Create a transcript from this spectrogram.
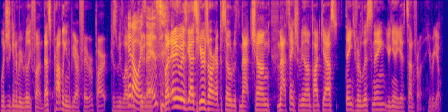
which is going to be really fun. That's probably going to be our favorite part because we love It the always Q&A. is. But anyways, guys, here's our episode with Matt Chung. Matt, thanks for being on the podcast. Thank you for listening. You're going to get a ton from it. Here we go.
